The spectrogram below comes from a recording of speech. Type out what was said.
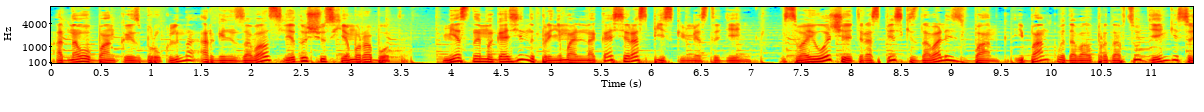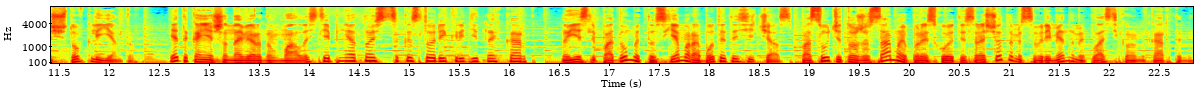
одного банка из Бруклина организовал следующую схему работы. Местные магазины принимали на кассе расписки вместо денег. В свою очередь расписки сдавались в банк, и банк выдавал продавцу деньги со счетов клиентов. Это, конечно, наверное, в малой степени относится к истории кредитных карт, но если подумать, то схема работает и сейчас. По сути, то же самое происходит и с расчетами современными пластиковыми картами.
